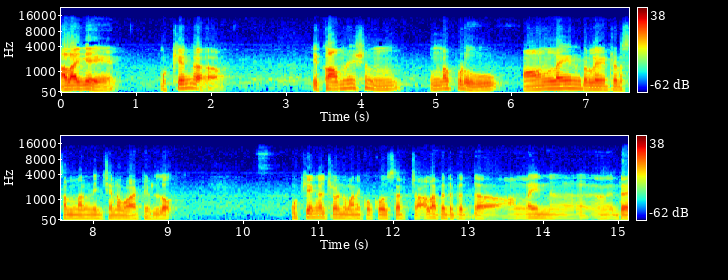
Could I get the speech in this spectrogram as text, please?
అలాగే ముఖ్యంగా ఈ కాంబినేషన్ ఉన్నప్పుడు ఆన్లైన్ రిలేటెడ్ సంబంధించిన వాటిల్లో ముఖ్యంగా చూడండి మనకు ఒక్కోసారి చాలా పెద్ద పెద్ద ఆన్లైన్ అంటే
